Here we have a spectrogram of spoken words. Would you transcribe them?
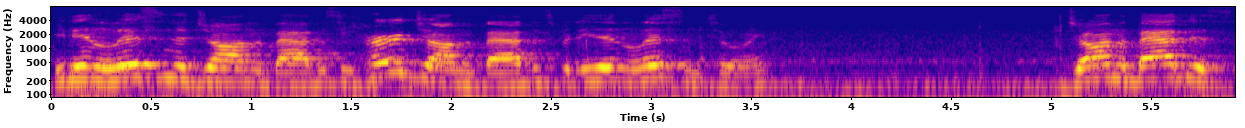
He didn't listen to John the Baptist. He heard John the Baptist, but he didn't listen to him. John the Baptist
